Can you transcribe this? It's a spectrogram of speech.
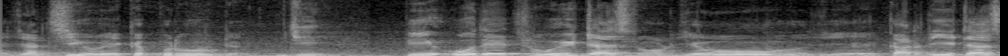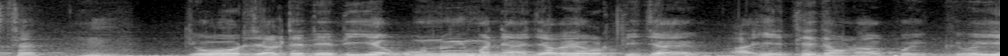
ਏਜੰਸੀ ਹੋਵੇ ਇੱਕ ਅਪਰੂਵਡ ਜੀ। ਵੀ ਉਹਦੇ ਥਰੂ ਹੀ ਟੈਸਟ ਹੋਣ ਜੋ ਜੇ ਕਰਦੀ ਹੈ ਟੈਸਟ ਜੋ ਰਿਜ਼ਲਟ ਦਿੰਦੀ ਹੈ ਉਹਨੂੰ ਹੀ ਮੰਨਿਆ ਜਾਵੇ। ਹੋਰ ਤੀਜਾ ਇੱਥੇ ਤਾਂ ਹੁਣ ਕੋਈ ਕੋਈ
